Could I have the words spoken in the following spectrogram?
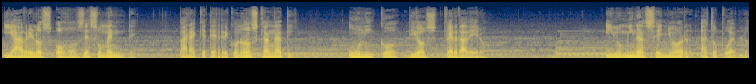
y abre los ojos de su mente para que te reconozcan a ti, único Dios verdadero Ilumina, Señor, a tu pueblo.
